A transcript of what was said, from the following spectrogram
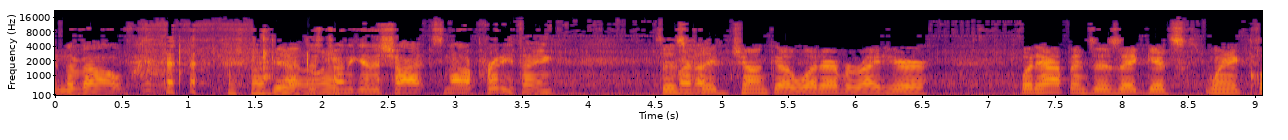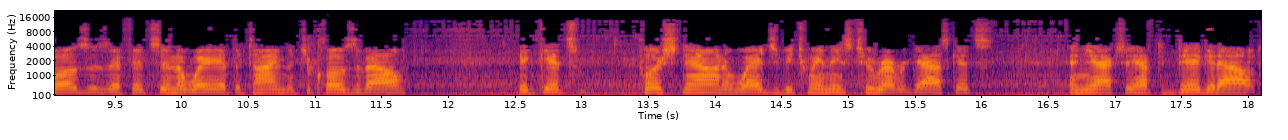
in the valve. I'll get Yeah, out just way. trying to get a shot. It's not a pretty thing. this but, uh, big chunk of whatever right here. What happens is it gets when it closes, if it's in the way at the time that you close the valve, it gets pushed down and wedged between these two rubber gaskets, and you actually have to dig it out.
